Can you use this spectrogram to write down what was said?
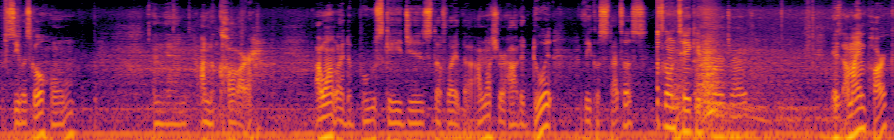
Let's see, let's go home, and then on the car. I want like the boost gauges, stuff like that. I'm not sure how to do it. Vehicle status. Let's go and take it for a drive. Is am I in park?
